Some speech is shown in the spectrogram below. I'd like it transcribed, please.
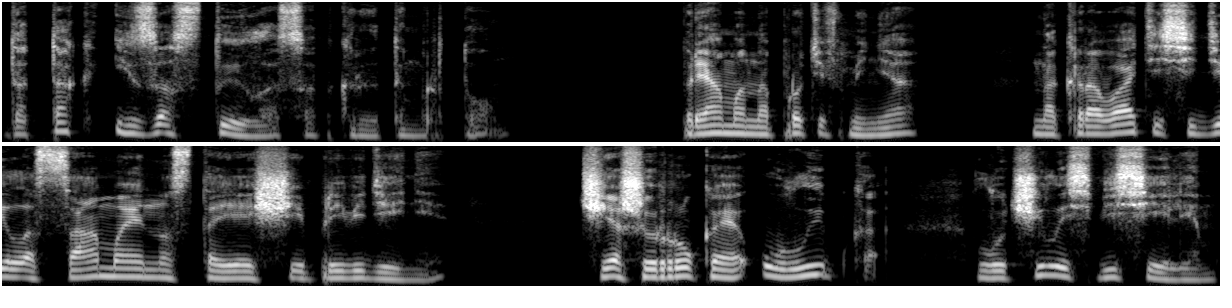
да так и застыла с открытым ртом. Прямо напротив меня на кровати сидело самое настоящее привидение, чья широкая улыбка лучилась весельем,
